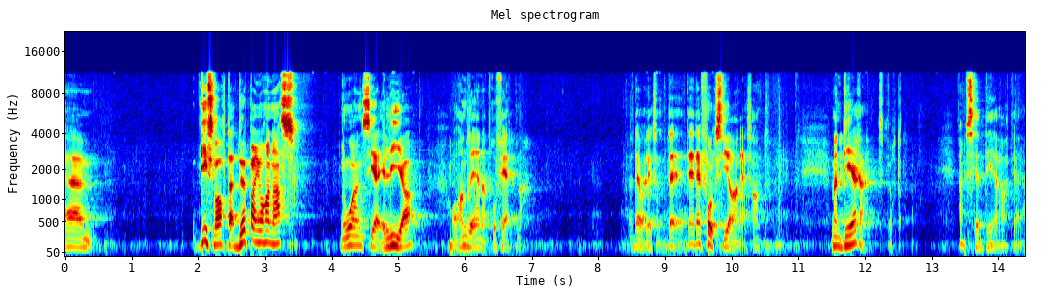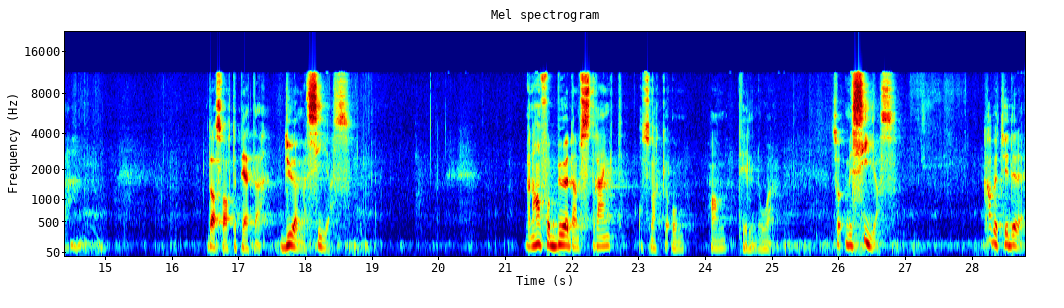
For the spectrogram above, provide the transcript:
um, De svarte døperen Johannes. Noen sier Elia, og andre en av profetene. Det, liksom, det, det, er det folk sier han er. sant? Men dere, spurte han. Hvem sier dere at jeg er? Da svarte Peter, du er Messias. Men han forbød dem strengt å snakke om ham til noen. Så Messias, hva betydde det?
